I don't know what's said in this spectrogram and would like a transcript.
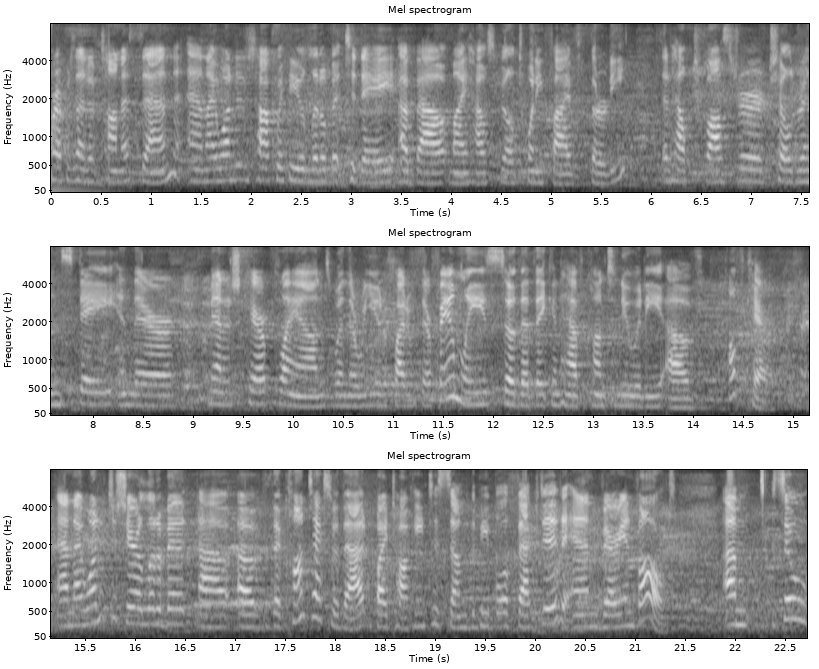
Representative Tana Senn, and I wanted to talk with you a little bit today about my House Bill 2530 that helped foster children stay in their managed care plans when they're reunified with their families so that they can have continuity of health care. And I wanted to share a little bit uh, of the context of that by talking to some of the people affected and very involved. Um, so,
